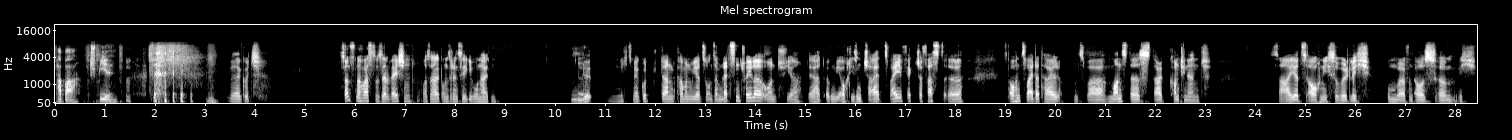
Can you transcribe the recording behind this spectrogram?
Papa, spielen. Na gut. Sonst noch was zu Salvation außerhalb unseren Sehgewohnheiten? Nö. Nichts mehr gut. Dann kommen wir zu unserem letzten Trailer und ja, der hat irgendwie auch diesen Child 2 Effekt schon fast. Äh, ist auch ein zweiter Teil und zwar Monsters Dark Continent. Sah jetzt auch nicht so wirklich umwerfend aus. Ähm, ich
